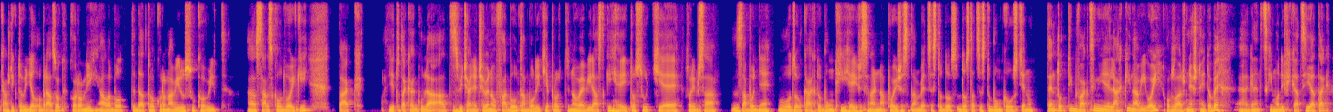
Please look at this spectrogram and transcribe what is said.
každý, kto videl obrázok korony alebo teda toho koronavírusu COVID SARS-CoV-2, tak je to taká guľa a zvyčajne červenou farbou tam boli tie proteinové výrastky, hej, to sú tie, ktorým sa zabodne v úvodzovkách do bunky, hej, že sa na ňu napojí, že sa tam vie cesto dostať cez tú bunkovú stenu. Tento typ vakcíny je ľahký na vývoj, obzvlášť v dnešnej dobe, eh, genetických modifikácií a tak.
